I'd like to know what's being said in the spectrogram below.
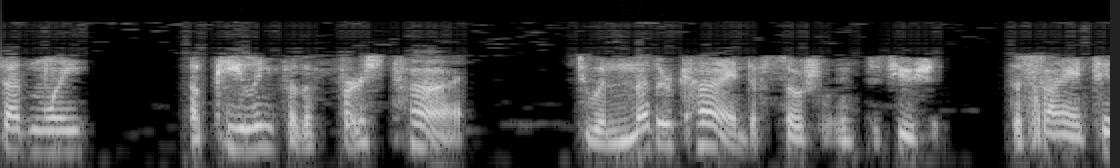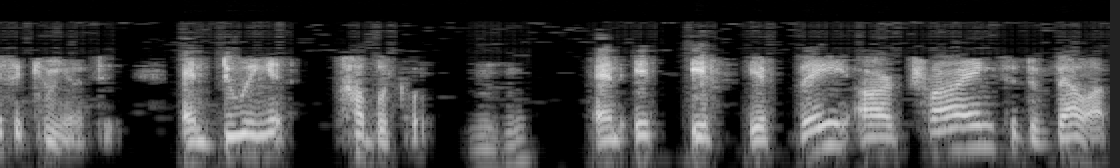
suddenly appealing for the first time to another kind of social institution, the scientific community, and doing it publicly. Mm-hmm. And it, if if they are trying to develop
